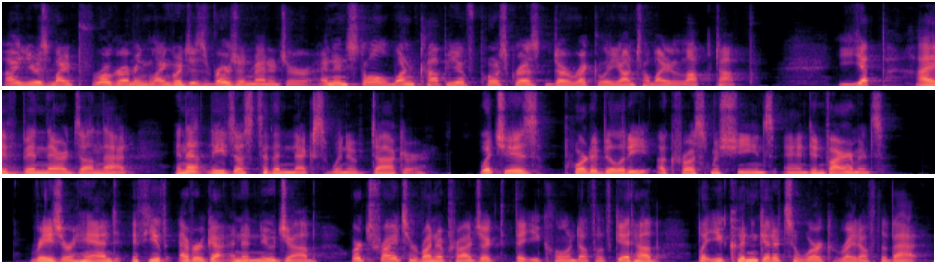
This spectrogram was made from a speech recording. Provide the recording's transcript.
I use my programming language's version manager and install one copy of Postgres directly onto my laptop. Yep, I've been there, done that, and that leads us to the next win of Docker, which is portability across machines and environments. Raise your hand if you've ever gotten a new job or tried to run a project that you cloned off of GitHub, but you couldn't get it to work right off the bat.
